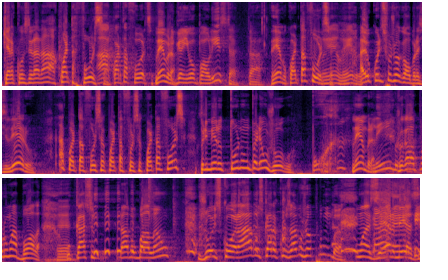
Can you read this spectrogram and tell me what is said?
que era considerado ah, a quarta força. Ah, quarta força. Lembra? Que ganhou o Paulista? Tá. Lembra? Quarta força. Lembro, lembro. Aí o Corinthians foi jogar o brasileiro. Ah, quarta força, quarta força, quarta força. Primeiro turno não perdeu um jogo. Porra. Lembra? Lembro, Jogava cara. por uma bola. O Cássio dava o balão, o Jô escorava, os caras cruzavam o jogo, pumba. 1x0, Cara, 6x0. Esse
